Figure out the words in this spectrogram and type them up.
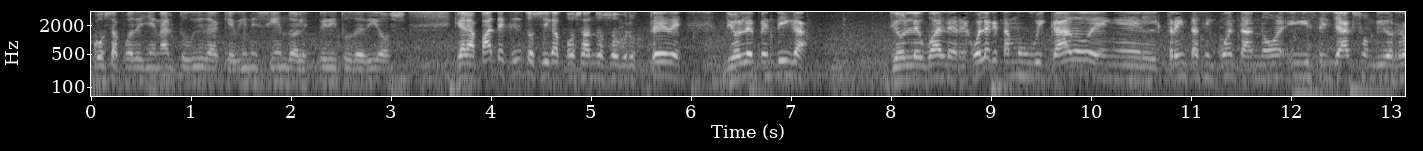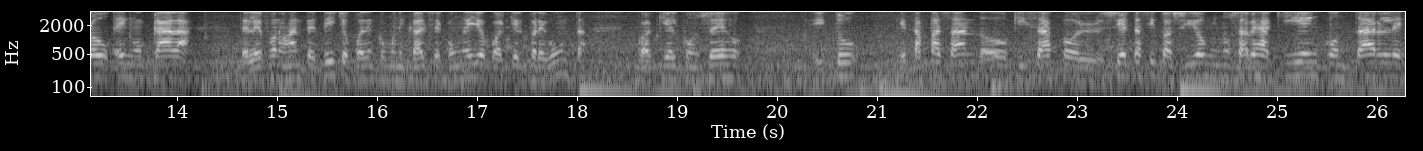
cosa puede llenar tu vida que viene siendo el Espíritu de Dios. Que la paz de Cristo siga posando sobre ustedes. Dios les bendiga. Dios les guarde. Recuerda que estamos ubicados en el 3050 North East Jacksonville Road en Ocala teléfonos antes dichos, pueden comunicarse con ellos, cualquier pregunta, cualquier consejo. Y tú que estás pasando quizás por cierta situación y no sabes a quién contarle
